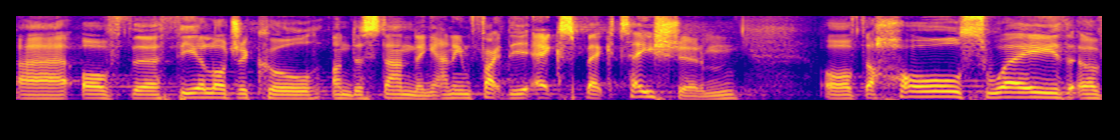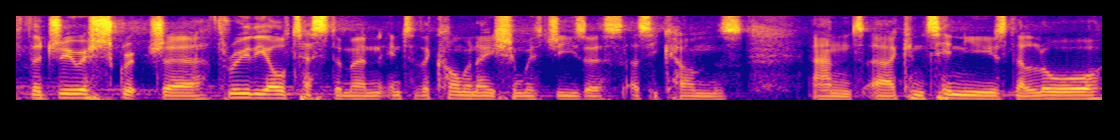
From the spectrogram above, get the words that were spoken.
uh, of the theological understanding, and in fact, the expectation of the whole swathe of the Jewish scripture through the Old Testament into the culmination with Jesus as he comes and uh, continues the law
